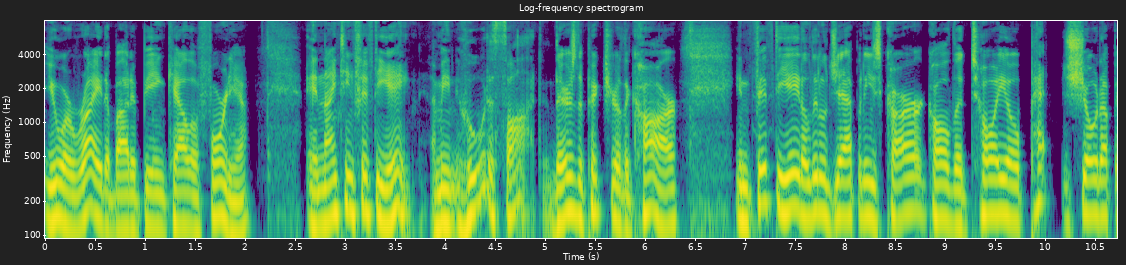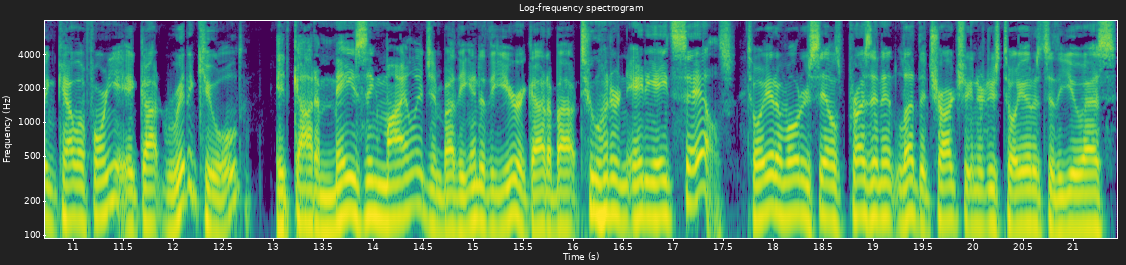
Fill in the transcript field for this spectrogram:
You were right about it being California in 1958. I mean, who would have thought? There's the picture of the car. In 58, a little Japanese car called the Toyopet showed up in California. It got ridiculed. It got amazing mileage, and by the end of the year, it got about 288 sales. Toyota Motor Sales president led the charge to introduce Toyotas to the U.S.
